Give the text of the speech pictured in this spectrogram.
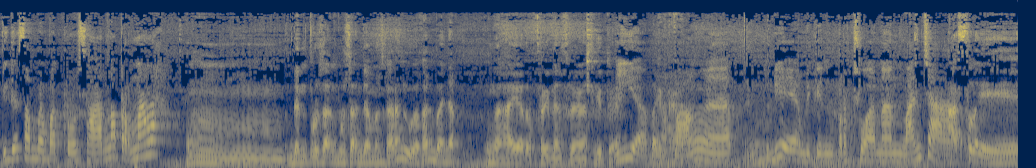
tiga sampai empat perusahaan lah pernah lah. Hmm, dan perusahaan-perusahaan zaman sekarang juga kan banyak nge-hire freelance-freelance gitu ya? iya banyak banget itu dia yang bikin percuanan lancar Asli,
